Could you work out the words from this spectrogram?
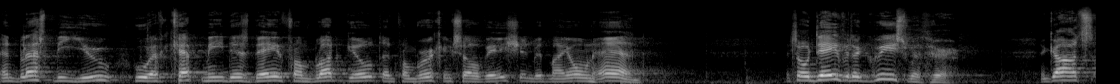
and blessed be you who have kept me this day from blood guilt and from working salvation with my own hand. And so David agrees with her. God's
